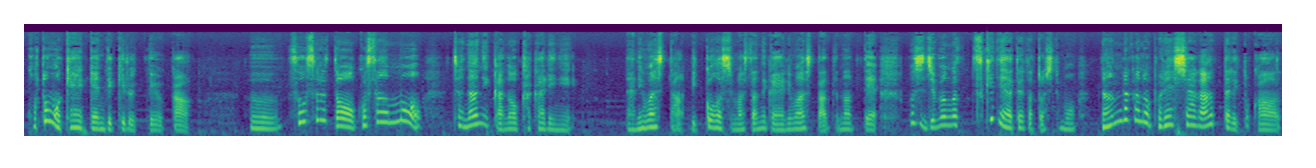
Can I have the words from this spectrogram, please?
ことも経験できるっていうか、うん、そうするとお子さんも、じゃあ何かの係になりました。立候補しました。何かやりましたってなって、もし自分が好きでやってたとしても、何らかのプレッシャーがあったりとか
